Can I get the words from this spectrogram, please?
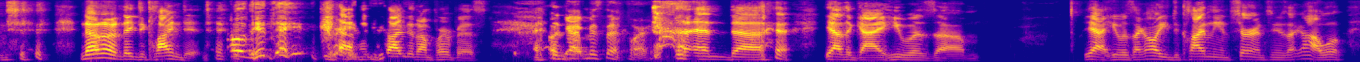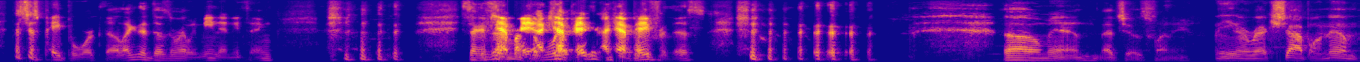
no, no, they declined it. Oh, did they? yeah, they declined it on purpose. And, Okay, I missed that part. and uh yeah, the guy he was um yeah, he was like, Oh, you declined the insurance. And he was like, Oh, well, that's just paperwork though. Like that doesn't really mean anything. He's like, I can't pay, I can't pay, I can't pay for this. oh man, that show's funny. You know, wreck shop on them.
